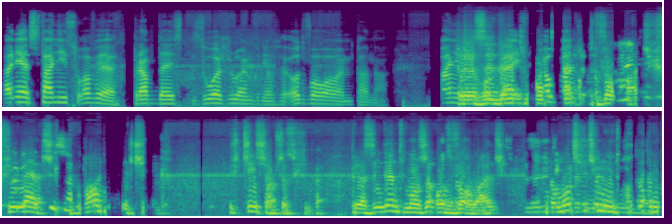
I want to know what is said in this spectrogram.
Panie Stanisławie, prawda jest, złożyłem wniosek, odwołałem pana. Panie Prezydent okej, chciał pan, może odwołać chwileczkę, momencik. Cisza przez chwilę. Prezydent może odwołać. Prezydent To i możecie mi prezydent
